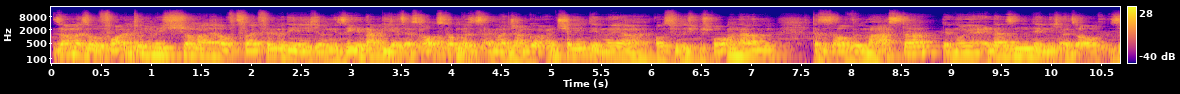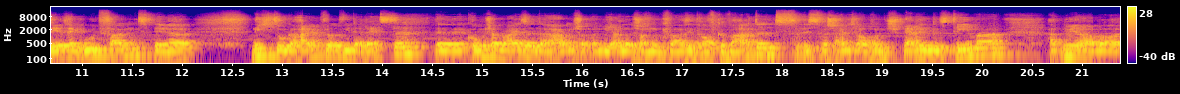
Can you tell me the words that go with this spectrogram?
Sagen wir so, freuen tue ich mich schon mal auf zwei Filme, die ich schon gesehen habe, die jetzt erst rauskommen. Das ist einmal Django Unchained, den wir ja ausführlich besprochen haben. Das ist auch The Master, der neue Anderson, den ich also auch sehr, sehr gut fand, der nicht so gehypt wird wie der letzte. Äh, komischerweise, da haben schon irgendwie alle schon quasi drauf gewartet. Ist wahrscheinlich auch ein sperriges Thema, hat mir aber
